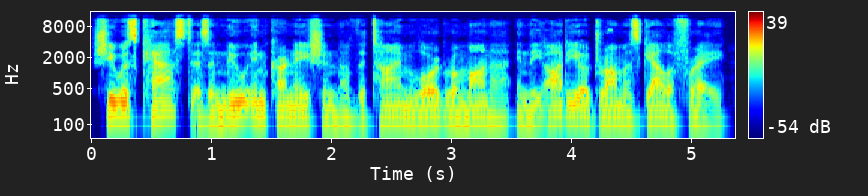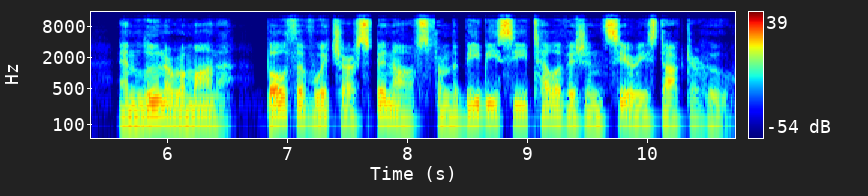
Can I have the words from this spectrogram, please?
She was cast as a new incarnation of the Time Lord Romana in the audio dramas Gallifrey and Luna Romana, both of which are spin-offs from the BBC television series Doctor Who.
